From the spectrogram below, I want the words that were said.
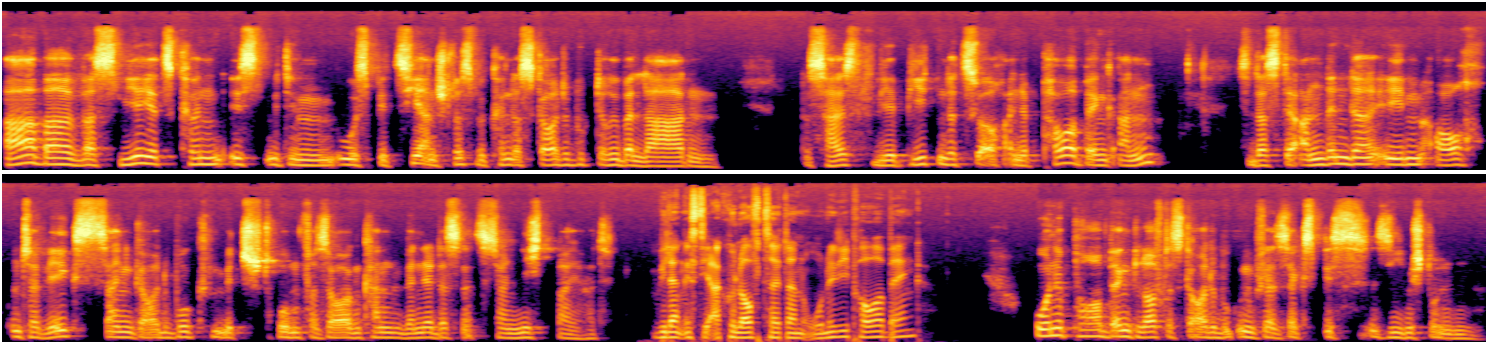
Aber was wir jetzt können, ist mit dem USB-C-Anschluss, wir können das Scoutebook darüber laden. Das heißt, wir bieten dazu auch eine Powerbank an, sodass der Anwender eben auch unterwegs sein Gaudebook mit Strom versorgen kann, wenn er das Netzteil nicht bei hat. Wie lang ist die Akkulaufzeit dann ohne die Powerbank? Ohne Powerbank läuft das Gaudebook ungefähr sechs bis sieben Stunden.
